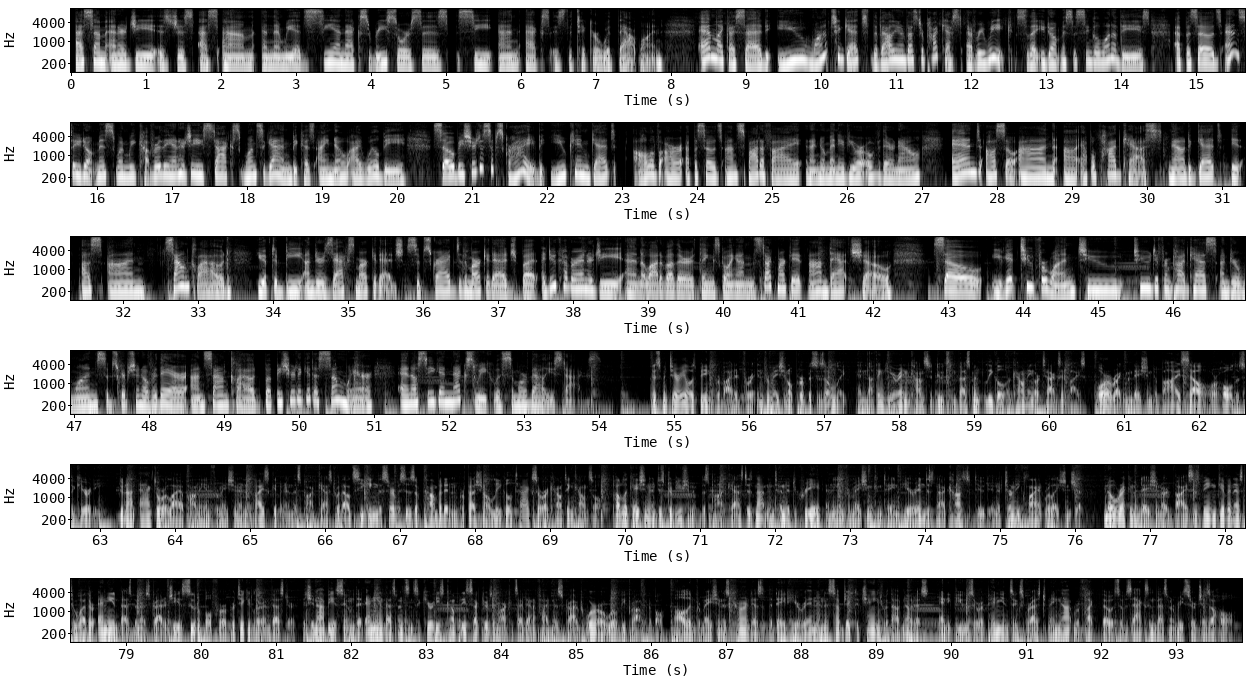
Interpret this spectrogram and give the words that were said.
SM Energy is just SM. And then we had CNX Resources. CNX is the ticker with that one. And like I said, you want to get the Value Investor podcast every week so that you don't miss a single one of these episodes. And so you don't miss when we cover the energy stocks once again, because I know I will be. So be sure to subscribe. You can get all of our episodes on Spotify. And I know many of you are over there now, and also on uh, Apple Podcasts podcast. Now, to get it us on SoundCloud, you have to be under Zacks Market Edge. Subscribe to the Market Edge, but I do cover energy and a lot of other things going on in the stock market on that show. So you get two for one, two two different podcasts under one subscription over there on SoundCloud. But be sure to get us somewhere, and I'll see you again next week with some more value stocks. This material is being provided for informational purposes only, and nothing herein constitutes investment, legal, accounting, or tax advice, or a recommendation to buy, sell, or hold a security. Do not act or rely upon the information and advice given in this podcast without seeking the services of competent and professional legal, tax, or accounting counsel. Publication and distribution of this podcast is not intended to create, and the information contained herein does not constitute an attorney client relationship. No recommendation or advice is being given as to whether any investment or strategy is suitable for a particular investor. It should not be assumed that any investments in securities, companies, sectors, or markets identified and described were or will be profitable. All information is current as of the date herein and is subject to change without notice. Any views or opinions expressed may not reflect those of Zacks Investment Research as a whole.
